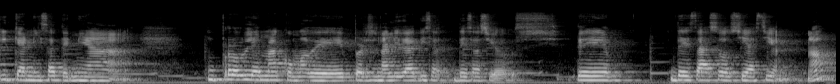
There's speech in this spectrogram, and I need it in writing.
y que Anissa tenía un problema como de personalidad de desasociación, ¿no?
